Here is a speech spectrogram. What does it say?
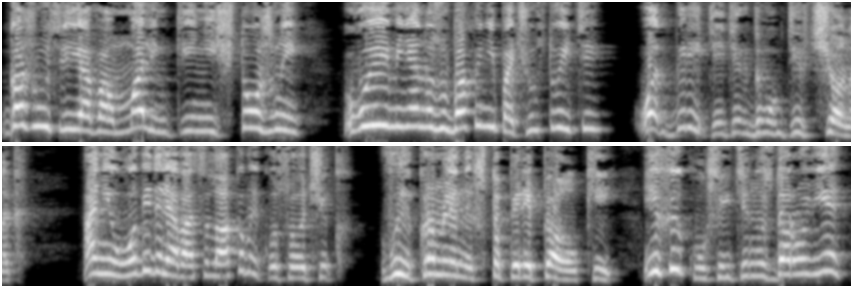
Гожусь ли я вам, маленький и ничтожный? Вы меня на зубах и не почувствуете. Вот, берите этих двух девчонок. Они обе для вас лакомый кусочек. Выкормлены, что перепелки. Их и кушайте на здоровье.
